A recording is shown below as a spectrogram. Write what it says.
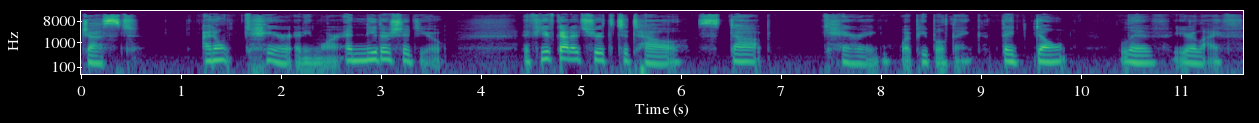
just, I don't care anymore, and neither should you. If you've got a truth to tell, stop caring what people think. They don't live your life.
